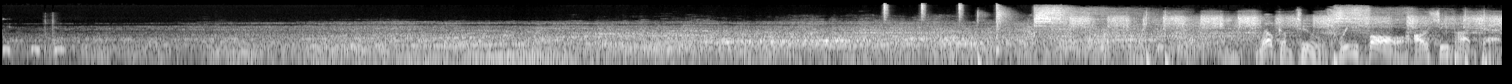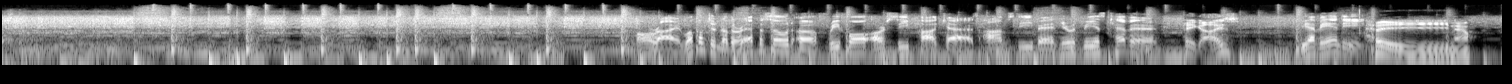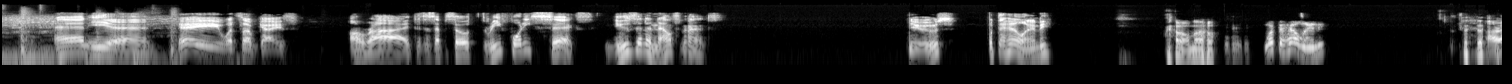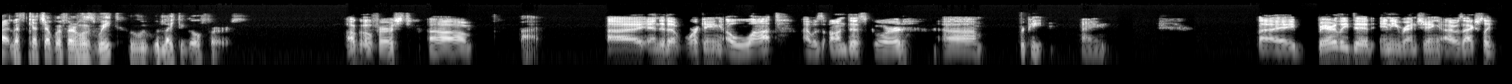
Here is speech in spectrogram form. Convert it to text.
Welcome to Free Fall RC Podcast. Right, welcome to another episode of Freefall RC Podcast. I'm Steve, and here with me is Kevin. Hey guys. We have Andy Hey, now. and Ian. Hey, what's up, guys? All right, this is episode 346 News and Announcements. News? What the hell, Andy? I don't know. What the hell, Andy? All right, let's catch up with everyone's week. Who would like to go first? I'll go first. Um. I ended up working a lot. I was on Discord. Um, repeat. I, I barely did any wrenching. I was actually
